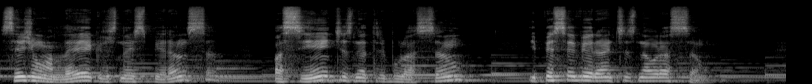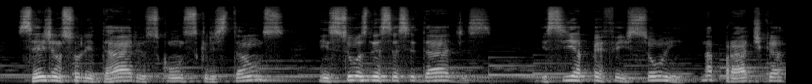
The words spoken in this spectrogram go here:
Sejam alegres na esperança, pacientes na tribulação e perseverantes na oração. Sejam solidários com os cristãos em suas necessidades e se aperfeiçoem na prática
